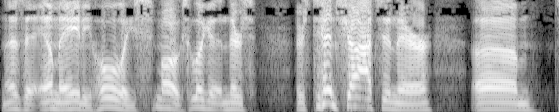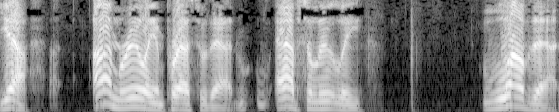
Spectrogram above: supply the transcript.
That's an M80. Holy smokes! Look at and there's there's ten shots in there. Um, yeah, I'm really impressed with that. Absolutely love that.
